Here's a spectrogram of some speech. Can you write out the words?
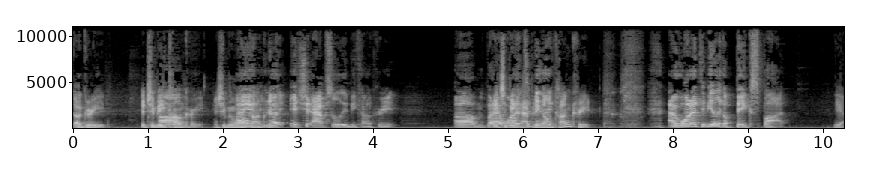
agreed it should be um, concrete it should be more I, concrete no, it should absolutely be concrete. Um, but it I want be it to be happening on concrete I want it to be like a big spot. yeah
